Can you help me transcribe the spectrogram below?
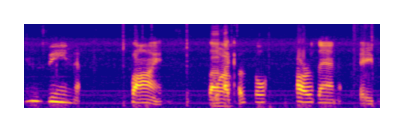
using vines, like a little Tarzan baby.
